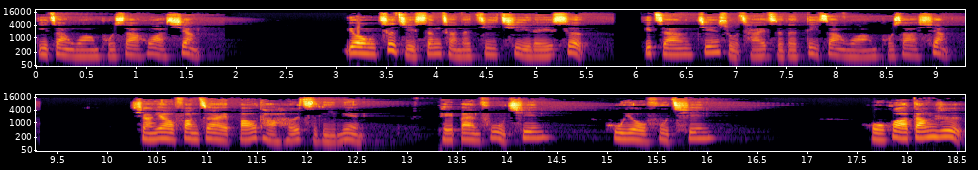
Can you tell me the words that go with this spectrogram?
地藏王菩萨画像，用自己生产的机器镭射。一张金属材质的地藏王菩萨像，想要放在宝塔盒子里面，陪伴父亲，护佑父亲。火化当日，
